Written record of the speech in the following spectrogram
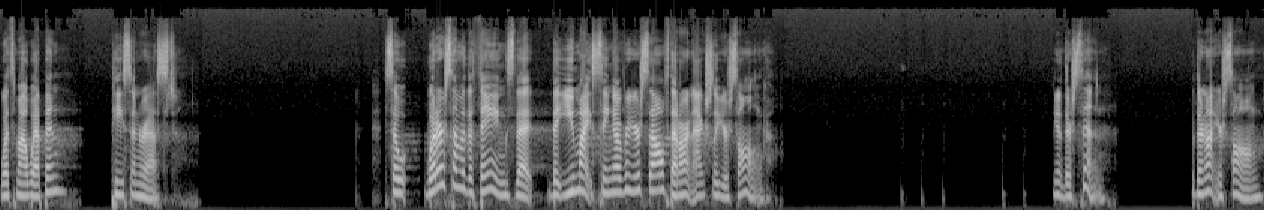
What's my weapon? Peace and rest. So, what are some of the things that, that you might sing over yourself that aren't actually your song? You know, they're sin but they're not your song.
